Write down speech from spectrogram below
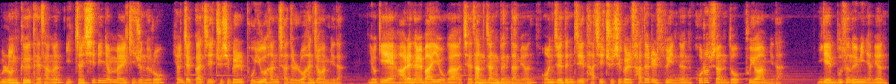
물론 그 대상은 2012년 말 기준으로 현재까지 주식을 보유한 자들로 한정합니다. 여기에 RNL 바이오가 재상장된다면 언제든지 다시 주식을 사들일 수 있는 콜옵션도 부여합니다. 이게 무슨 의미냐면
